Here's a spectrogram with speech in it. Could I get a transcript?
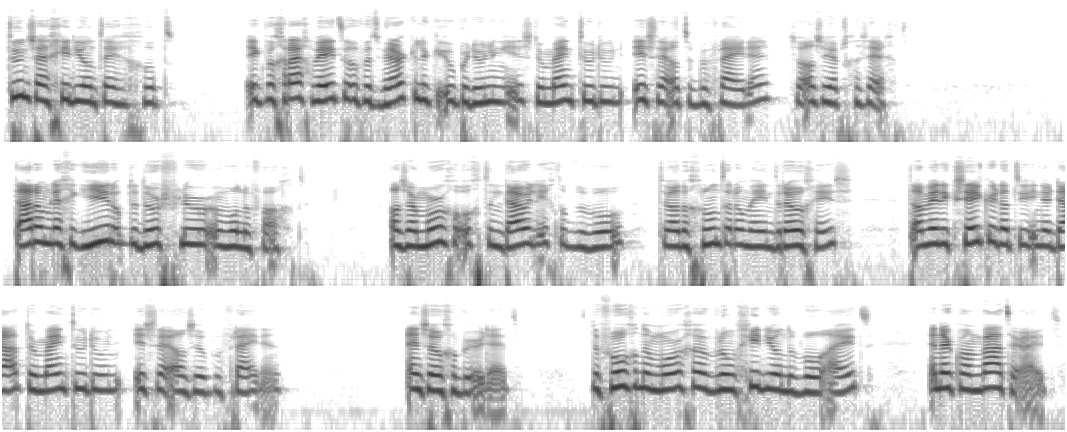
Toen zei Gideon tegen God: Ik wil graag weten of het werkelijk uw bedoeling is door mijn toedoen Israël te bevrijden, zoals u hebt gezegd. Daarom leg ik hier op de dorsvloer een wollen vacht. Als er morgenochtend dauw ligt op de wol, terwijl de grond eromheen droog is, dan weet ik zeker dat u inderdaad door mijn toedoen Israël zult bevrijden. En zo gebeurde het. De volgende morgen wrong Gideon de wol uit en er kwam water uit,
